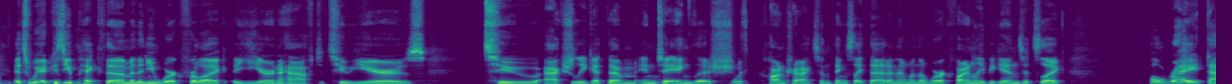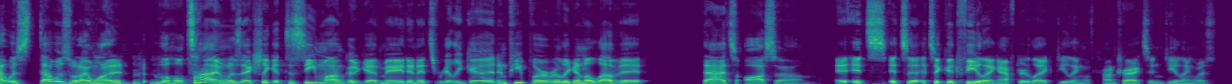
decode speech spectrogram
it's weird because you pick them and then you work for like a year and a half to two years to actually get them into English with contracts and things like that. And then when the work finally begins, it's like, oh right, that was that was what I wanted the whole time was actually get to see manga get made, and it's really good, and people are really gonna love it. That's awesome. It, it's it's a it's a good feeling after like dealing with contracts and dealing with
